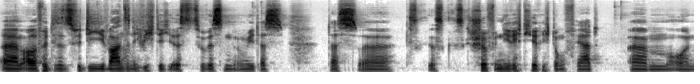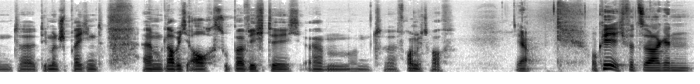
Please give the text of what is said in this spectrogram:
ähm, aber für dieses für die wahnsinnig wichtig ist zu wissen, irgendwie, dass, dass äh, das, das Schiff in die richtige Richtung fährt. Ähm, und äh, dementsprechend ähm, glaube ich auch super wichtig ähm, und äh, freue mich drauf. Ja, okay, ich würde sagen,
